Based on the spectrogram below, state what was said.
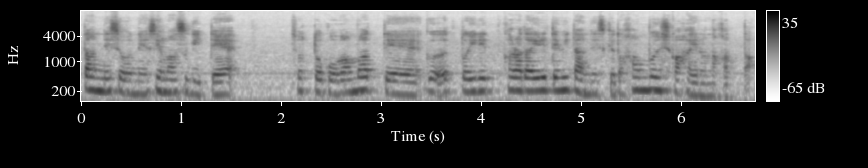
たんですよね狭すぎて。ちょっとこう頑張ってぐーっと入れ体入れてみたんですけど半分しか入らなかった。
